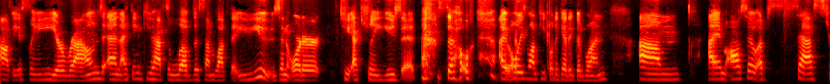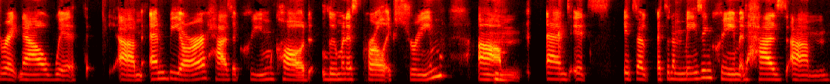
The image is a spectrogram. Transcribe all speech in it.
obviously year round. And I think you have to love the sunblock that you use in order to actually use it. so I always want people to get a good one. Um, I am also obsessed right now with um, MBR has a cream called Luminous Pearl Extreme, um, mm. and it's it's a it's an amazing cream. It has um,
